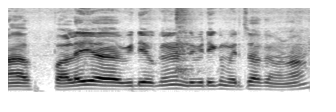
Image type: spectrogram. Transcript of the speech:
நான் பழைய வீடியோவுக்கும் இந்த வீடியோக்கும் மெரிச்சாக்க வேணாம்.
